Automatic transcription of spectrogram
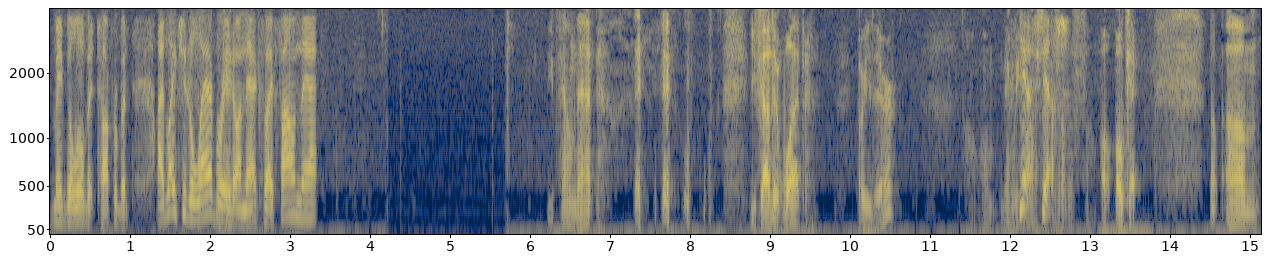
maybe a little bit tougher, but I'd like you to elaborate okay. on that because I found that. You found that. You found it what? Are you there? Oh, maybe yes, yes. Oh, okay. Um,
